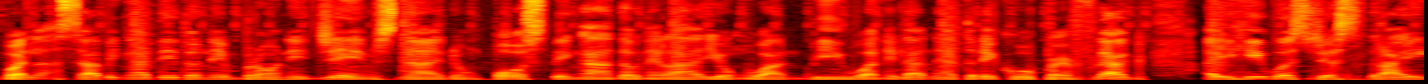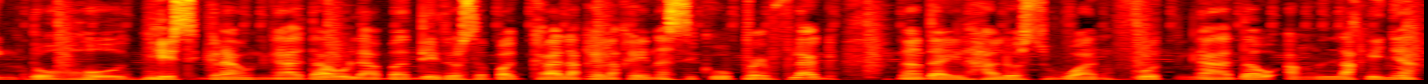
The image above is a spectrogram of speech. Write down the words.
Well, sabi nga dito ni Bronny James na nung posting nga daw nila yung 1v1 nila neto ni Cooper Flag ay he was just trying to hold his ground nga daw laban dito sa pagkalaki-laki na si Cooper Flag na dahil halos 1 foot nga daw ang laki niya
